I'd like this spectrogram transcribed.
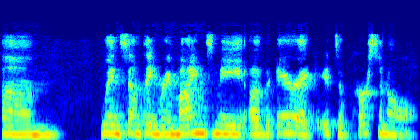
um, when something reminds me of Eric, it's a personal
